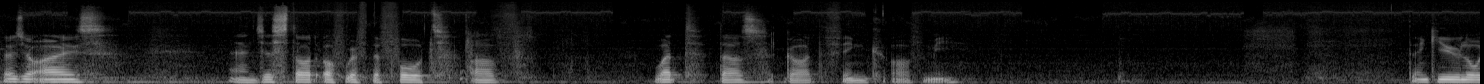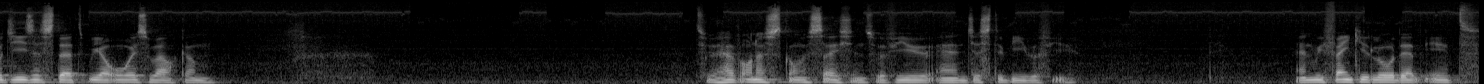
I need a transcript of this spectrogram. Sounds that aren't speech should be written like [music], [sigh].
Close your eyes and just start off with the thought of what does God think of me? Thank you, Lord Jesus, that we are always welcome to have honest conversations with you and just to be with you. And we thank you, Lord, that it,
